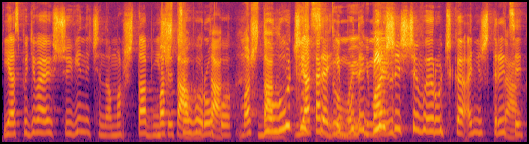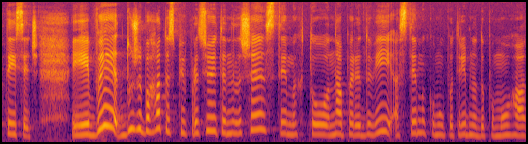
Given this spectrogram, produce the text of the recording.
Я сподіваюся, що Вінниччина масштабніше Масштабно, цього року так, масштабно. долучиться Я так і буде і маю- більше ще виручка, аніж 30 Так. тисяч. І ви дуже багато співпрацюєте не лише з тими, хто на передовій, а з тими, кому потрібна допомога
